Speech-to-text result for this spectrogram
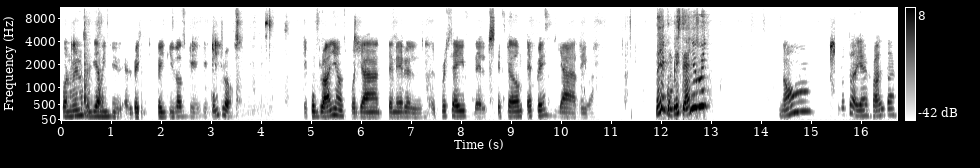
por lo menos el día 20, el 22 que, que cumplo, que cumplo años, pues ya tener el, el pre-save del Escadón EP ya arriba. ¿No ya cumpliste años, güey? No, no todavía me falta.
